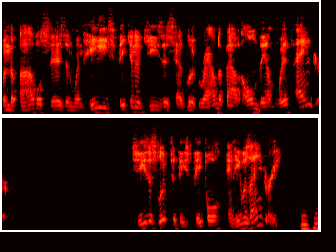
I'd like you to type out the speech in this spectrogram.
when the Bible says, And when he, speaking of Jesus, had looked round about on them with anger, Jesus looked at these people and he was angry, Mm-hmm.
